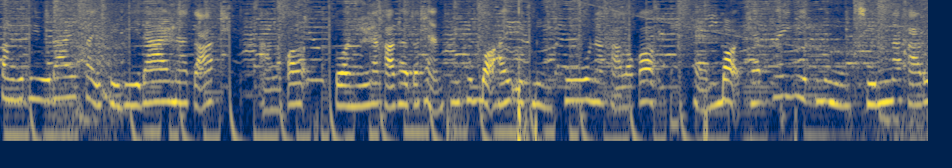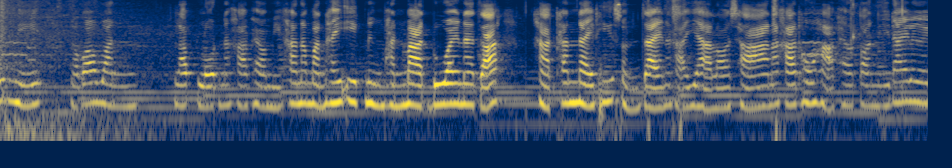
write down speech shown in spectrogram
ฟังวิทยุได้ใส่ซีดีได้นะจ๊ะอ่าแล้วก็ตัวนี้นะคะเธอจะแถมที่คุ้มเบาะให้อีกหนึ่งคู่นะคะ แล้วก็แถมเบาะแคปให้อีกหนึ่งชิ้นนะคะ รุ่นนี้แล้วก็วัน รับลดนะคะ แพลวมีค่าน้ำมันให้อีก 1,000 บาทด้วยนะจ๊ะ หากท่านใดที่สนใจนะคะ อย่ารอช้านะคะ โทรหาแพลวตอนนี้ได้เลย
